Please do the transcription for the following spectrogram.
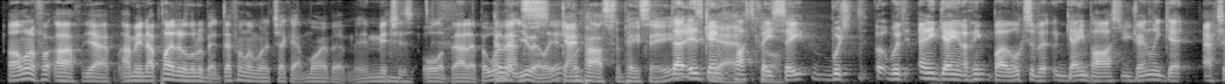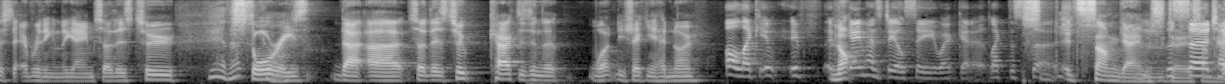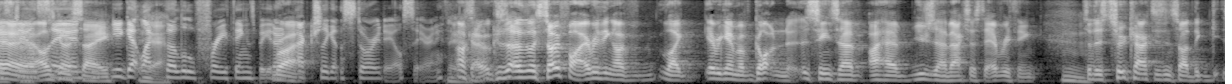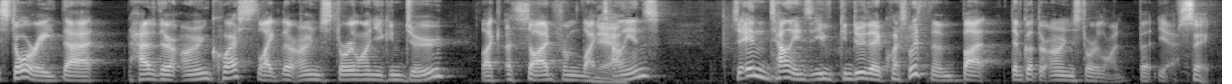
I want to. Uh, yeah, I mean, I played it a little bit. Definitely want to check out more of it. Mitch is all about it. But what And about you, that's Elliot? Game Pass for PC. That is Game Yeah, Pass cool. PC, which uh, with any game, I think by the looks of it, in Game Pass, you generally get access to everything in the game. So there's two Yeah, that's stories that. Uh, so there's two characters in the. What? You shaking your head? No. Oh, like if if, if Not- the game has DLC, you won't get it. Like the Surge. It's some games the do. Surge some has Yeah, DLC, I was gonna and say, you get like yeah. the little free things, but you don't Right. actually get the story DLC or anything. Okay, because uh, like, so far everything I've like every game I've gotten it seems to have I have usually have access to everything. Hmm. So there's two characters inside the g- story that have their own quests, like their own storyline you can do, like aside from like Yeah. Italians. So in Italians you can do their quest with them, but they've got their own storyline. But yeah, Sick,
